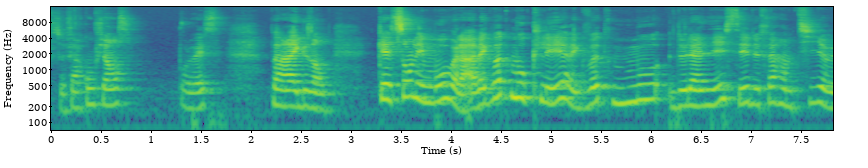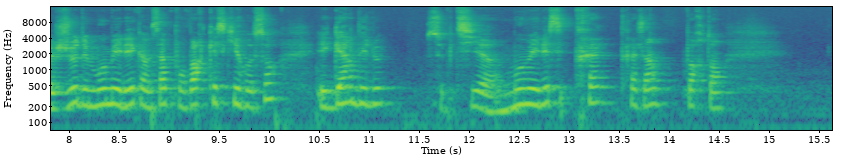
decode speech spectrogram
Se faire confiance, pour le S, par exemple. Quels sont les mots Voilà, avec votre mot-clé, avec votre mot de l'année, c'est de faire un petit euh, jeu de mots mêlés comme ça pour voir qu'est-ce qui ressort et gardez-le. Ce petit mot mêlé, c'est très très important.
